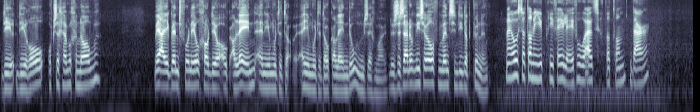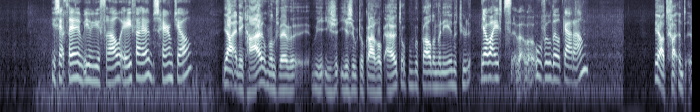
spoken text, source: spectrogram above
die, die rol op zich hebben genomen. Maar ja, je bent voor een heel groot deel ook alleen en je moet het, en je moet het ook alleen doen, zeg maar. Dus er zijn ook niet zo heel veel mensen die dat kunnen. Maar hoe is dat dan in je privéleven? Hoe uitzicht dat dan daar? Je zegt, hè, je, je vrouw Eva hè, beschermt jou. Ja, en ik haar, want we hebben, je, je- zoekt elkaar ook uit op een bepaalde manier natuurlijk. Ja, wat heeft, hoe vulde elkaar aan? Ja, het gaat, het, eh,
